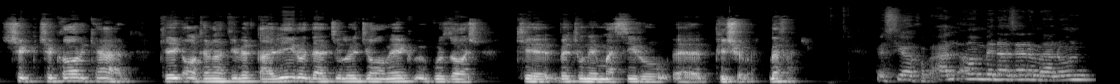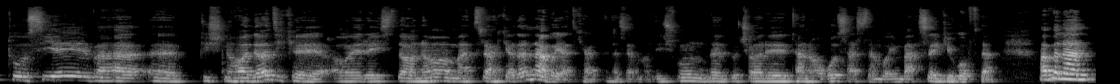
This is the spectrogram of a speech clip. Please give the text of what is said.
چه, چه کار کرد که یک آلترناتیو قوی رو در جلوی جامعه گذاشت که بتونه مسیر رو پیش ببره؟ بفرمایید. بسیار خوب. الان به نظر من اون توصیه و پیشنهاداتی که آقای رئیس دانا مطرح کردن نباید کرد به نظر من. ایشون دچار تناقض هستن با این بحثایی که گفتن. اولا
